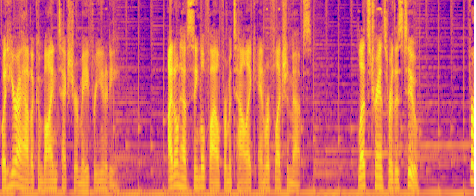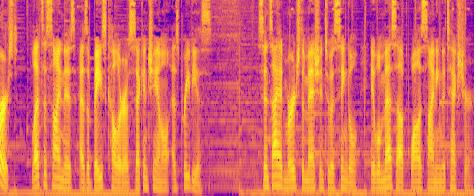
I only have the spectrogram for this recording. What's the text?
But here I have a combined texture made for Unity. I don't have single file for metallic and reflection maps. Let's transfer this too. First, let's assign this as a base color of second channel as previous. Since I had merged the mesh into a single, it will mess up while assigning the texture.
